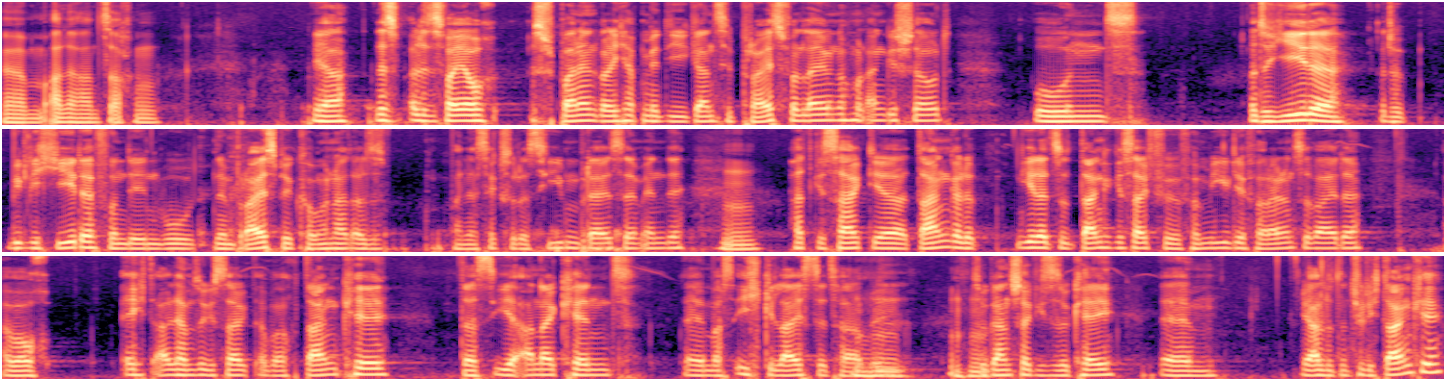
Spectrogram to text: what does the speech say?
ähm, allerhand Sachen. Ja, das, also das war ja auch spannend, weil ich habe mir die ganze Preisverleihung nochmal angeschaut und also jeder, also wirklich jeder von denen, wo den Preis bekommen hat, also waren ja sechs oder sieben Preise am Ende, Hm. hat gesagt, ja, danke, also jeder hat so Danke gesagt für Familie, Verein und so weiter, aber auch echt alle haben so gesagt, aber auch Danke, dass ihr anerkennt, ähm, was ich geleistet habe. Mhm. Mhm. So ganz stark dieses Okay, ähm, ja, also natürlich Danke,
